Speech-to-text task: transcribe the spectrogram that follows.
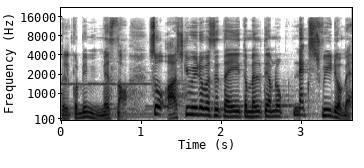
बिल्कुल भी मिस ना हो। सो आज की वीडियो बस इतना ही तो मिलते हैं हम लोग नेक्स्ट वीडियो में।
